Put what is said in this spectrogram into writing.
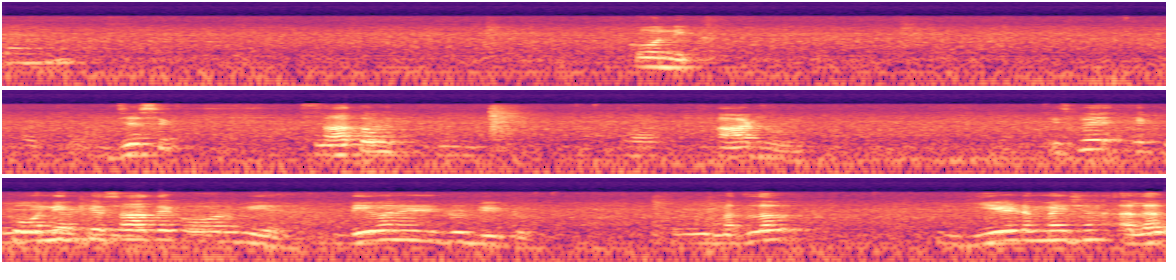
करनी कोनिक जैसे सात हो आठ हो गई इसमें एक कोनिक के साथ एक और भी है D one into D two मतलब ये डायमेंशन अलग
